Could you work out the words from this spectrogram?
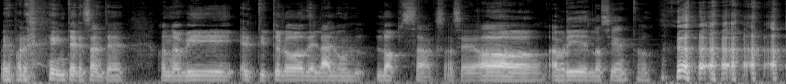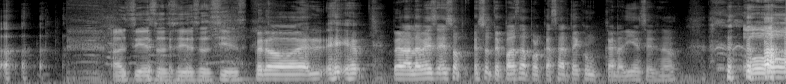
me parece interesante cuando vi el título del álbum Love Sucks. O sea, oh, Abril, lo siento. Así es, así es, así es. Pero, eh, eh, pero a la vez eso, eso te pasa por casarte con canadienses, ¿no? Oh,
